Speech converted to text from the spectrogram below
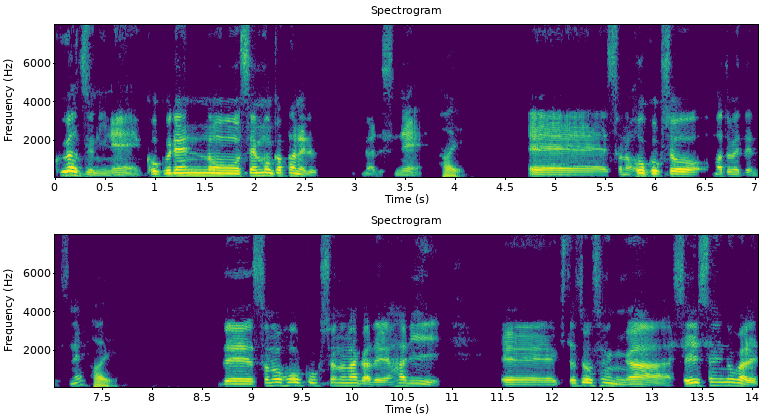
9月にね、国連の専門家パネルがですね、はい。えー、その報告書をまとめてるんですね。はい。で、その報告書の中で、やはり、えー、北朝鮮が制裁逃れっ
